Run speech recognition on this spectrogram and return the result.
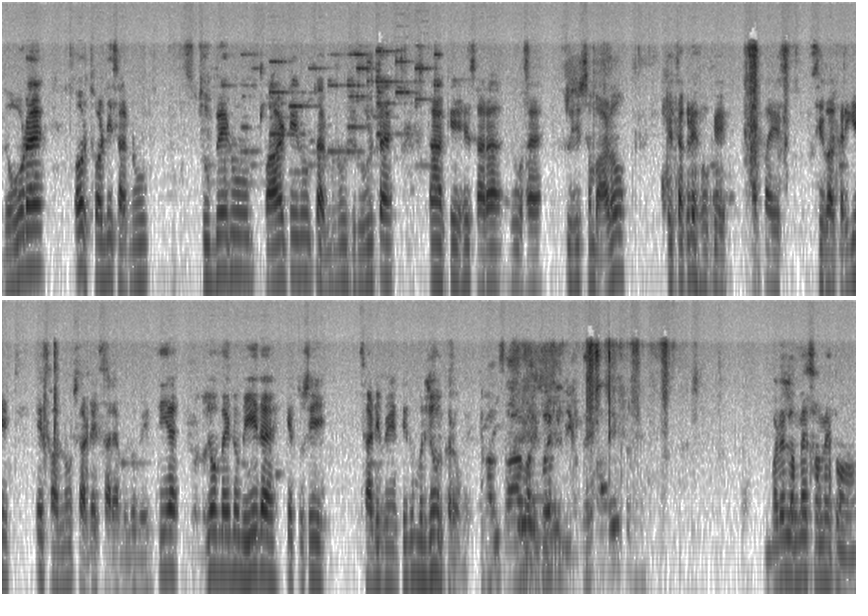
ਲੋੜ ਹੈ ਔਰ ਤੁਹਾਡੀ ਸਾਨੂੰ ਸੂਬੇ ਨੂੰ ਪਾਰਟੀ ਨੂੰ ਧਰਮ ਨੂੰ ਜ਼ਰੂਰਤ ਹੈ ਤਾਂ ਕਿ ਇਹ ਸਾਰਾ ਜੋ ਹੈ ਤੁਸੀਂ ਸੰਭਾਲੋ ਤੇ ਤਕੜੇ ਹੋ ਕੇ ਆਪਾਂ ਇਹ ਸੇਵਾ ਕਰੀਏ। ਇਹ ਤੁਹਾਨੂੰ ਸਾਡੇ ਸਾਰਿਆਂ ਵੱਲੋਂ ਬੇਨਤੀ ਹੈ। ਜੋ ਮੈਨੂੰ ਉਮੀਦ ਹੈ ਕਿ ਤੁਸੀਂ ਸਾਡੀ ਬੇਨਤੀ ਨੂੰ ਮਨਜ਼ੂਰ ਕਰੋਗੇ। ਬੜੇ ਲੰਮੇ ਸਮੇਂ ਤੋਂ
